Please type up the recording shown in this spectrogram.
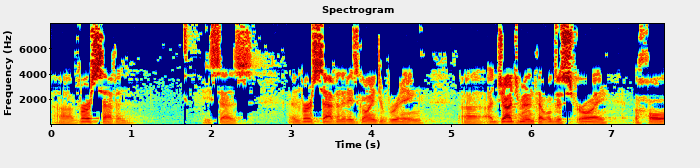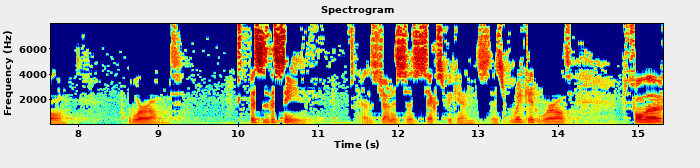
Uh, verse 7 he says in verse 7 that he's going to bring uh, a judgment that will destroy the whole world. This is the scene as Genesis 6 begins. This wicked world full of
